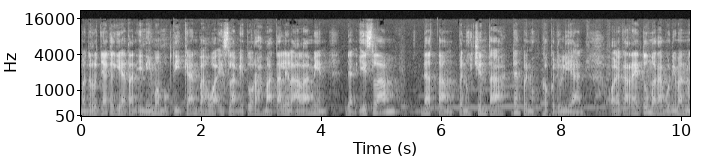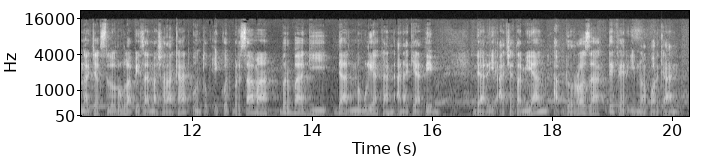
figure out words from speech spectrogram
Menurutnya kegiatan ini membuktikan bahwa Islam itu rahmatan lil alamin dan Islam datang penuh cinta dan penuh kepedulian. Oleh karena itu, Merah Budiman mengajak seluruh lapisan masyarakat untuk ikut bersama, berbagi, dan memuliakan anak yatim. Dari Aceh Tamiang, Abdul Rozak, TVRI melaporkan.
